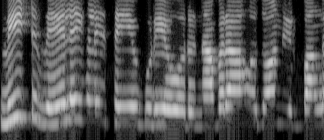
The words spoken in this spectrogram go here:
வீட்டு வேலைகளை செய்யக்கூடிய ஒரு நபராக தான் இருப்பாங்க.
